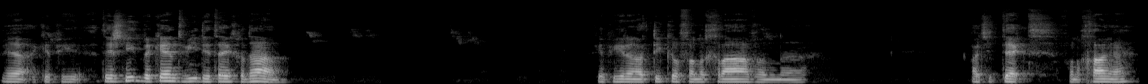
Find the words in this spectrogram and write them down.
Ja, ik heb hier. Het is niet bekend wie dit heeft gedaan. Ik heb hier een artikel van de graven uh, architect van de gangen.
